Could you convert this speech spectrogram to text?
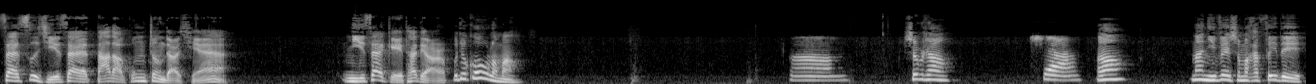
再自己再打打工挣点钱，你再给他点儿不就够了吗？啊，是不是啊？是啊。啊，那你为什么还非得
